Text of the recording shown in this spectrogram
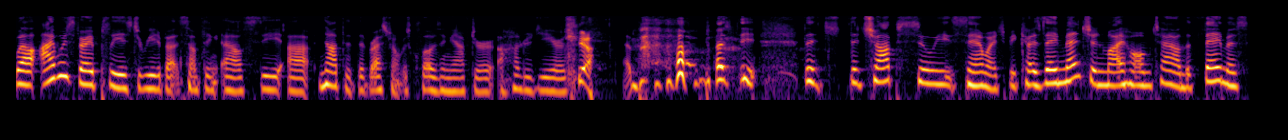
Well, I was very pleased to read about something else. The uh, not that the restaurant was closing after a hundred years, Yeah. but the the the chop suey sandwich because they mentioned my hometown, the famous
